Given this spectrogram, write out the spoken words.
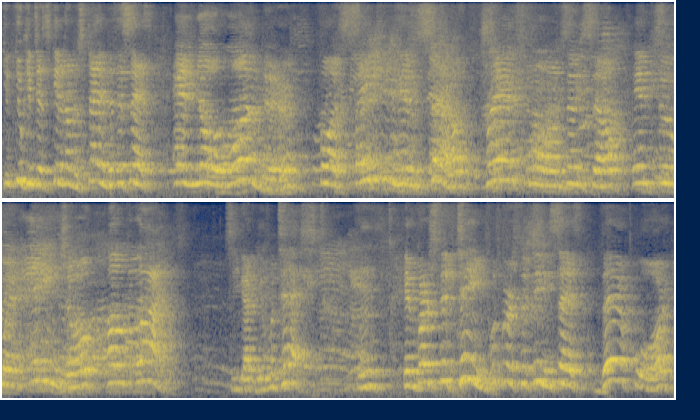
you, you can just get an understanding. Because it says, and no wonder, for Satan himself transforms himself into an angel of light. So you got to give him a test. Hmm? In verse 15, what verse 15? He says, Therefore,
